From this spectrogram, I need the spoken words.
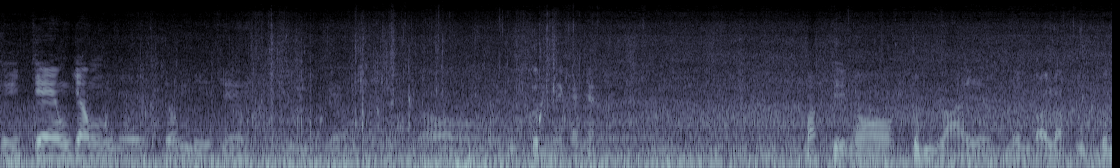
bị treo trong chứ chốn gì. chê đó cua cúm này cả nhà. Bắt thì nó cúm lại nên gọi là cua cúm.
